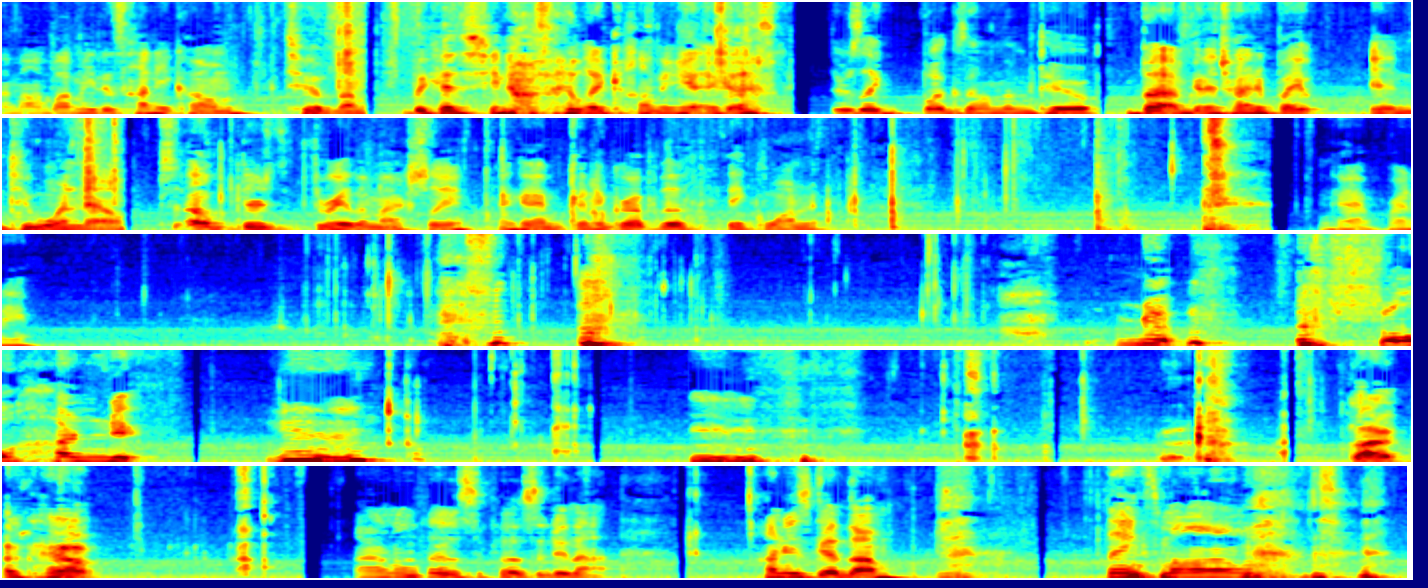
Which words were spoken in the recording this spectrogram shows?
My mom bought me this honeycomb, two of them, because she knows I like honey, I guess. There's like bugs on them too. But I'm gonna try to bite into one now. So, oh, there's three of them actually. Okay, I'm gonna grab the thick one. okay, ready? it's so honey. Mmm. Mmm. God, I can't. I don't know if I was supposed to do that. Honey's good though. Thanks, mom.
